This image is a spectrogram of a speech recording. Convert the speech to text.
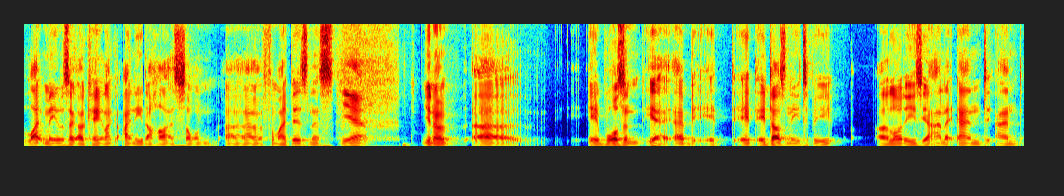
like me who's like okay like i need to hire someone uh, for my business Yeah. you know uh, it wasn't yeah uh, it, it it does need to be a lot easier and and and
